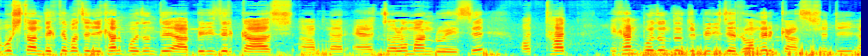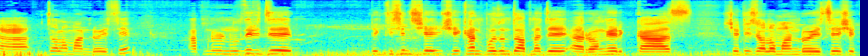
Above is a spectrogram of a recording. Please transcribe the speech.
অবস্থান দেখতে পাচ্ছেন, এখান পর্যন্ত ব্রিজের কাজ আপনার চলমান রয়েছে। অর্থাৎ এখান পর্যন্ত যে ব্রিজের রঙের কাজ, সেটি চলমান রয়েছে। আপনার নদীর যে দেখতেছেন, সেই, সেখান পর্যন্ত আপনার যে রঙের কাজ, সেটি চলমান রয়েছে, সেটি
